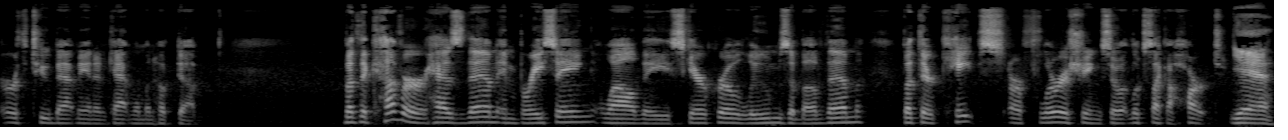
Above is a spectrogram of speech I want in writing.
Earth Two Batman and Catwoman hooked up. But the cover has them embracing while the Scarecrow looms above them, but their capes are flourishing, so it looks like a heart. Yeah.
